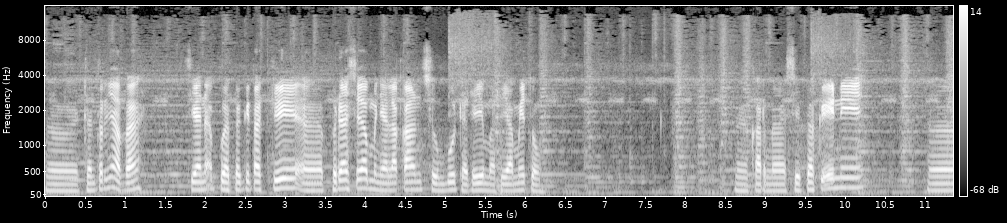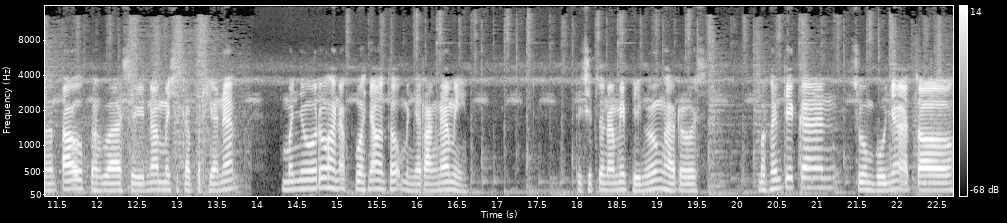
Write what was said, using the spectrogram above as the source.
Nah, dan ternyata si anak buah Bagi tadi eh, berhasil menyalakan sumbu dari meriam itu. Nah, karena si Bagi ini eh, tahu bahwa si Nami sudah berkhianat, menyuruh anak buahnya untuk menyerang Nami. Di situ Nami bingung harus menghentikan sumbunya atau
